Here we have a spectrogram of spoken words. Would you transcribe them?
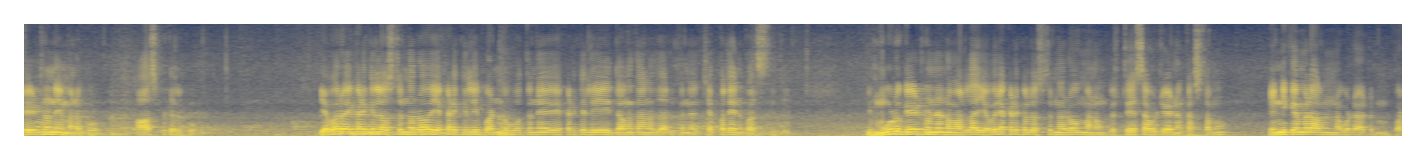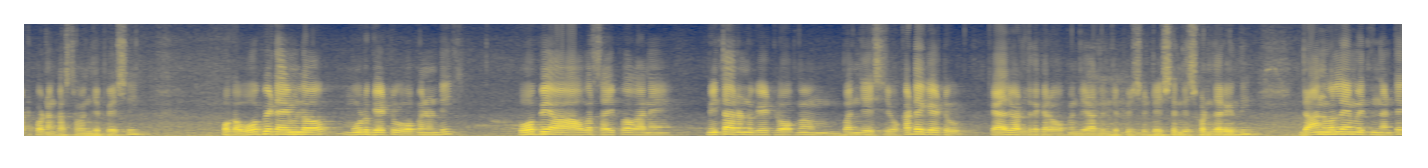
గేట్లు ఉన్నాయి మనకు హాస్పిటల్కు. ఎవరు ఎక్కడికి వెళ్ళి వస్తున్నారో ఎక్కడికి వెళ్ళి బండ్లు పోతున్నాయో ఎక్కడికి వెళ్ళి దొంగతనాలు జరుగుతున్నాయో చెప్పలేని పరిస్థితి. ఈ మూడు గేట్లు ఉండడం వల్ల ఎవరు ఎక్కడికి వెళ్ళి వస్తున్నారో మనం ట్రేస్ అవుట్ చేయడం కష్టము. ఎన్ని కెమెరాలు ఉన్నా కూడా పట్టుకోవడం కష్టం అని చెప్పేసి ఒక ఓపీ టైంలో మూడు గేట్లు ఓపెన్ ఉండి ఓపీ అవర్స్ అయిపోగానే మిగతా రెండు గేట్లు ఓపెన్ బంద్ చేసి ఒకటే గేటు క్యాజువాలిటీ దగ్గర ఓపెన్ చేయాలని చెప్పేసి డెసిషన్ తీసుకోవడం జరిగింది. దానివల్ల ఏమవుతుందంటే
